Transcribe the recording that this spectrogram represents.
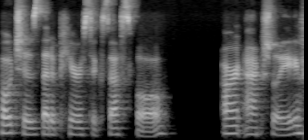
coaches that appear successful aren't actually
